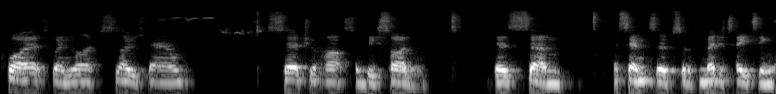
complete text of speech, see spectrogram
quiet when life slows down? Search your hearts and be silent. There's um, a sense of sort of meditating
